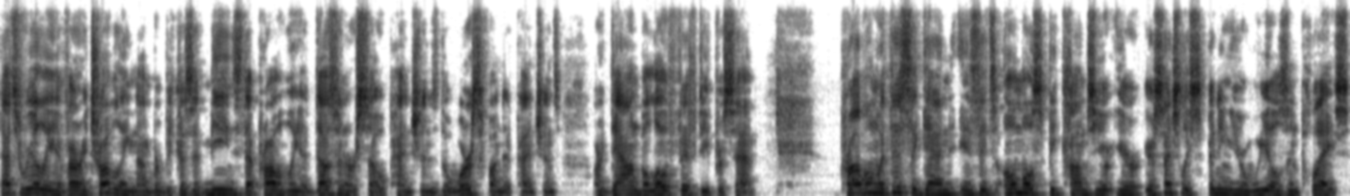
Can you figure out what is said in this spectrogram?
That's really a very troubling number because it means that probably a dozen or so pensions, the worst funded pensions, are down below 50%. Problem with this again is it's almost becomes you're, you're, you're essentially spinning your wheels in place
